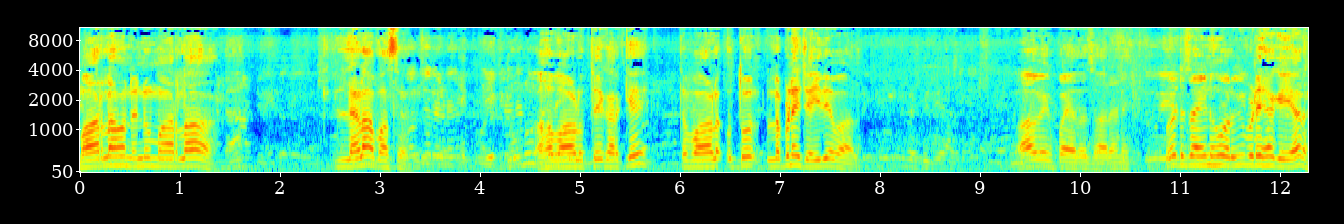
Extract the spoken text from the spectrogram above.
ਮਾਰ ਲਾ ਹੁਣ ਇਹਨੂੰ, ਮਾਰ ਲਾ। ਲੈ ਲਾ ਬਸ। ਆਹ ਵਾਲ ਉੱਤੇ ਕਰਕੇ ਤੇ ਵਾਲ ਉੱਤੋਂ ਲੱਭਣੇ ਚਾਹੀਦੇ ਵਾਲ। ਆਹ ਵੇਖ ਪਾਇਆ ਤਾਂ ਸਾਰਿਆਂ ਨੇ। ਉਹ ਡਿਜ਼ਾਈਨ ਹੋਰ ਵੀ ਬੜੇ ਹੈਗੇ ਯਾਰ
